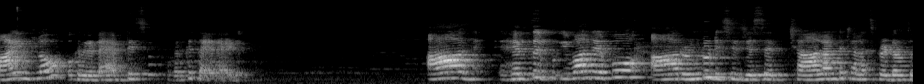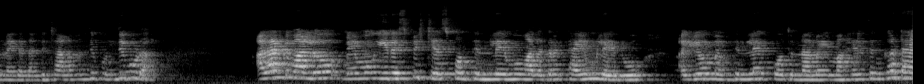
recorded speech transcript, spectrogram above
మా ఇంట్లో ఒకరికి డయాబెటీస్ ఒకరికి థైరాయిడ్ ఆ హెల్త్ ఇవాళ రేపు ఆ రెండు డిసీజెస్ చాలా అంటే చాలా స్ప్రెడ్ అవుతున్నాయి కదండి చాలా మందికి ఉంది కూడా. అలాంటి వాళ్ళు మేము ఈ రెసిపీస్ చేసుకొని తినలేము మా దగ్గర టైం లేదు. అయ్యో మేము తినలేకపోతున్నామే మా హెల్త్ ఇంకా టై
